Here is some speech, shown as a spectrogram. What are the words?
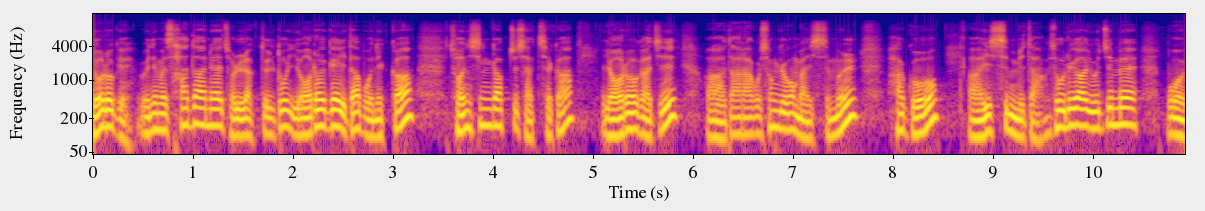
여러 개. 왜냐하면 사단의 전략들도 여러 개이다 보니까 전신갑주 자체가 여러 가지다라고 성경은 말씀을 하고 아, 있습니다. 그래서 우리가 요즘에 뭐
